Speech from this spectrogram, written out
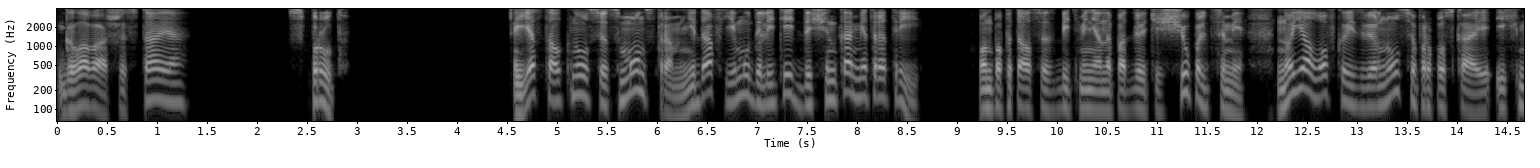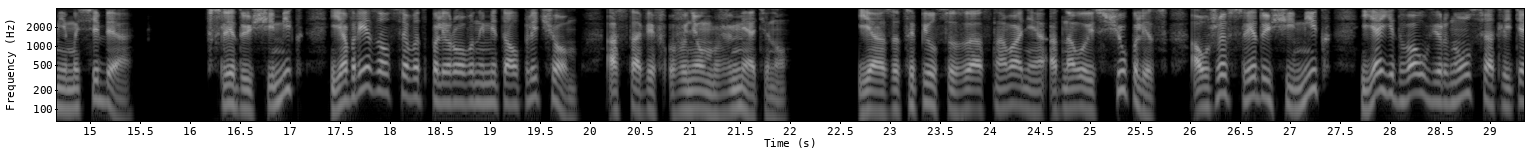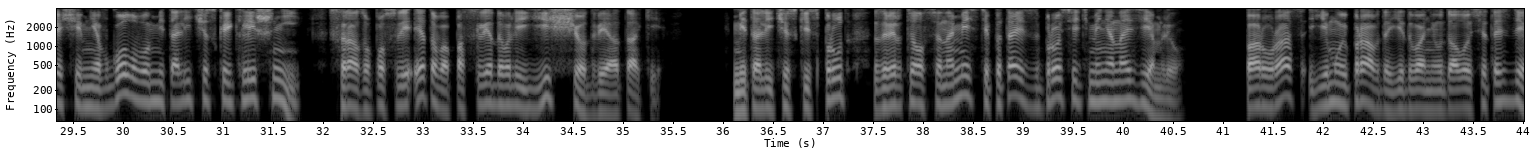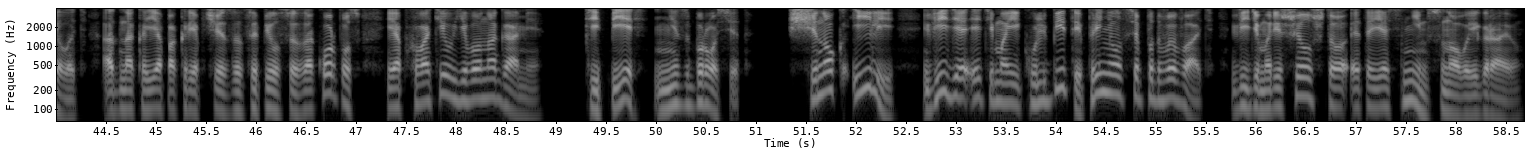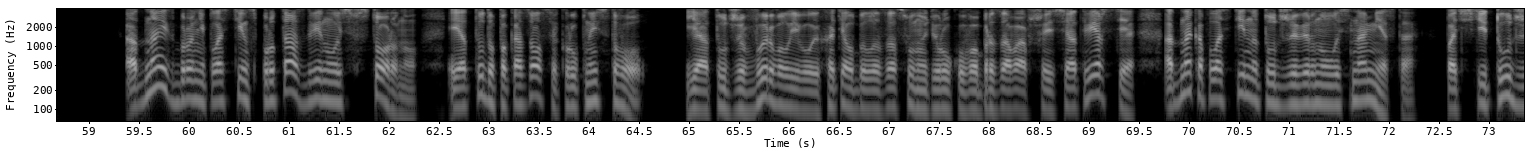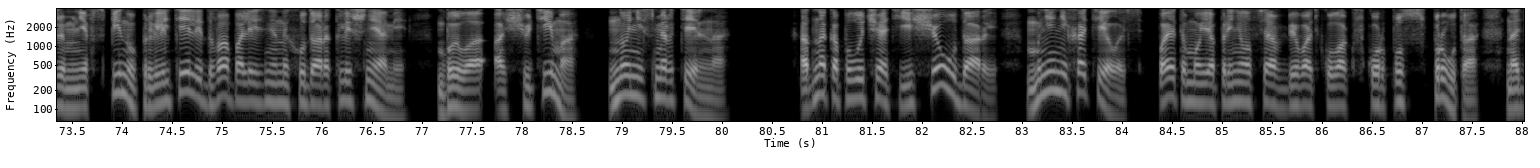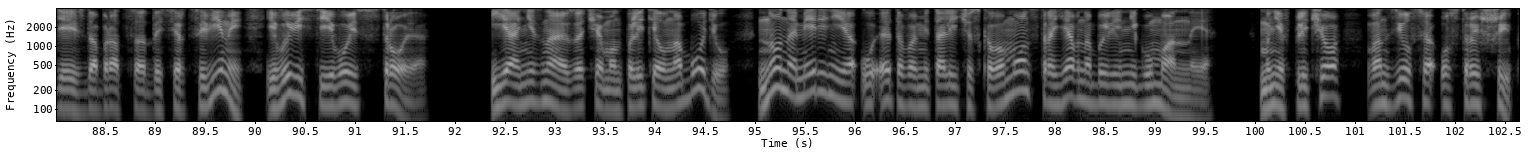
Глава шестая. Спрут. Я столкнулся с монстром, не дав ему долететь до щенка метра три. Он попытался сбить меня на подлете щупальцами, но я ловко извернулся, пропуская их мимо себя. В следующий миг я врезался в отполированный металл плечом, оставив в нем вмятину. Я зацепился за основание одного из щупалец, а уже в следующий миг я едва увернулся от летящей мне в голову металлической клешни. Сразу после этого последовали еще две атаки. Металлический спрут завертелся на месте, пытаясь сбросить меня на землю. Пару раз ему и правда едва не удалось это сделать, однако я покрепче зацепился за корпус и обхватил его ногами. Теперь не сбросит. Щенок Или, видя эти мои кульбиты, принялся подвывать. Видимо, решил, что это я с ним снова играю. Одна из бронепластин спрута сдвинулась в сторону, и оттуда показался крупный ствол. Я тут же вырвал его и хотел было засунуть руку в образовавшееся отверстие, однако пластина тут же вернулась на место. Почти тут же мне в спину прилетели два болезненных удара клешнями. Было ощутимо, но не смертельно. Однако получать еще удары мне не хотелось, поэтому я принялся вбивать кулак в корпус спрута, надеясь добраться до сердцевины и вывести его из строя. Я не знаю, зачем он полетел на Бодю, но намерения у этого металлического монстра явно были негуманные. Мне в плечо вонзился острый шип.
